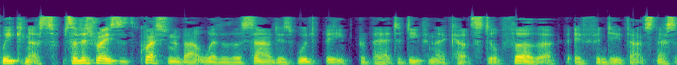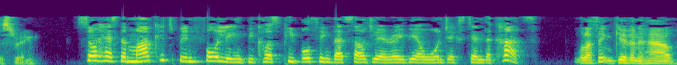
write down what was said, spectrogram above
weakness. So this raises the question about whether the Saudis would be prepared to deepen their cuts still further if indeed that's necessary. So has the market been falling because people think that Saudi Arabia won't extend the cuts? Well, I think given how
